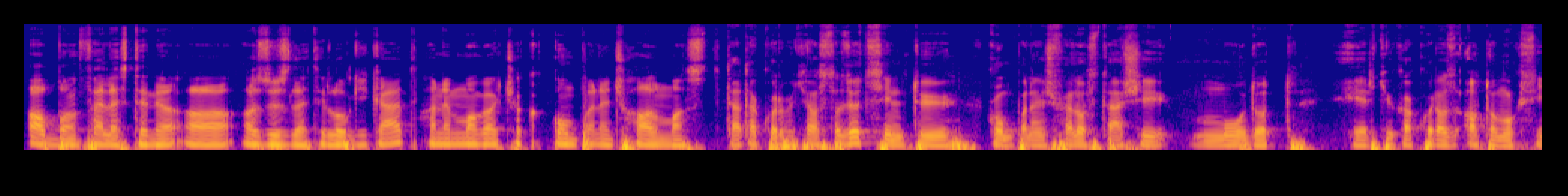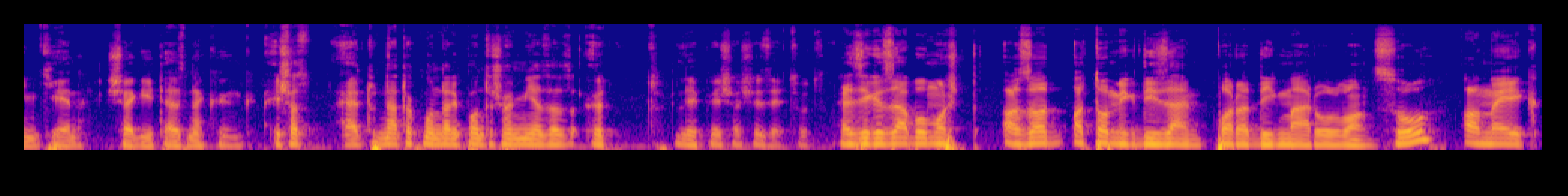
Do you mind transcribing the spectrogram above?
abban fejleszteni a, az üzleti logikát, hanem maga csak a komponens halmazt. Tehát akkor, hogyha azt az ötszintű komponens felosztási módot értjük, akkor az atomok szintjén segít ez nekünk. És azt el tudnátok mondani pontosan, hogy mi ez az öt lépéses izé cucc? Ez igazából most az Atomic Design paradigmáról van szó, amelyik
